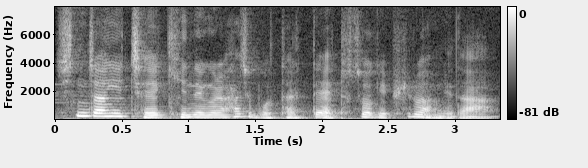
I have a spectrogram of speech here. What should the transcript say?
신장이 제 기능을 하지 못할 때 투석이 필요합니다.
